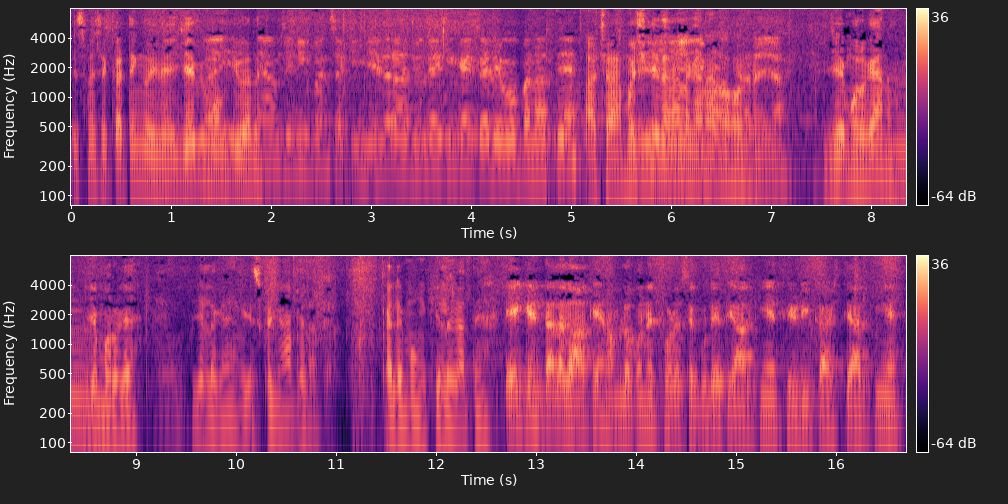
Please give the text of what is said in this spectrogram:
इसमें से कटिंग हुई है ये भी मूँगी वाला। हमसे नहीं बन सकेंगे। जरा जो लेके गए पहले वो बनाते हैं। अच्छा मुश्किल है ना ये- ये लगाना है। ये मुर्गा है ना? ये मुर्गा है। ये लगाएँगे इसको यहाँ पे रख। पहले मूंग की लगाते हैं। एक घंटा लगा के हम लोगों ने थोड़े से गुडे तैयार किए हैं थ्री डी काश तैयार किए हैं।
